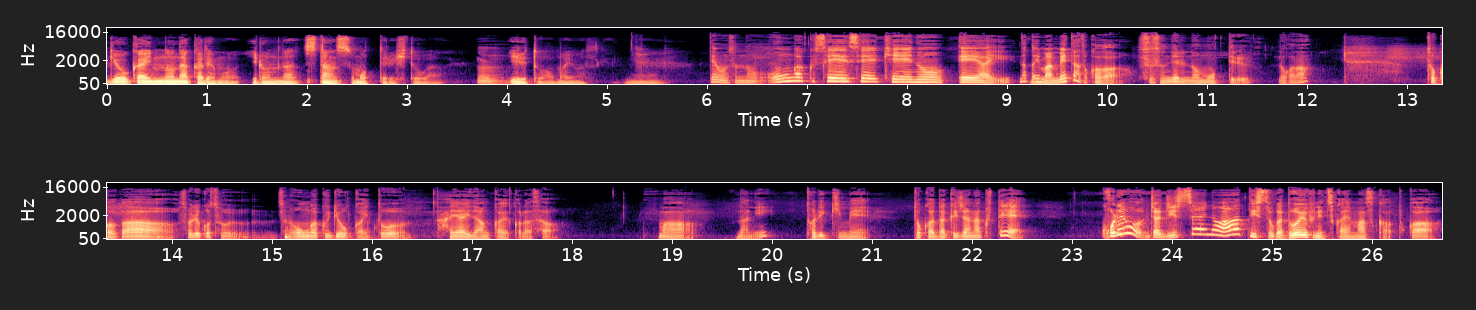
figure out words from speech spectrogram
業界の中でもいろんなスタンスを持ってる人がうん。いるとは思いますけどね。でもその音楽生成系の AI、なんか今うんメタとかが進んでるのを持ってるのかな？とかが、それこそその音楽業界と早い段階からさ、まあ、何？取り決めとかだけじゃなくて、これを、じゃあ実際のアーティストがどういうふうに使えますかとか、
